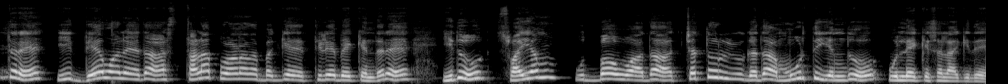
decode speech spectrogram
ಸ್ನೇಹಿತರೆ ಈ ದೇವಾಲಯದ ಸ್ಥಳ ಪುರಾಣದ ಬಗ್ಗೆ ತಿಳಿಯಬೇಕೆಂದರೆ ಇದು ಸ್ವಯಂ ಉದ್ಭವವಾದ ಚತುರ್ಯುಗದ ಮೂರ್ತಿ ಎಂದು ಉಲ್ಲೇಖಿಸಲಾಗಿದೆ.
